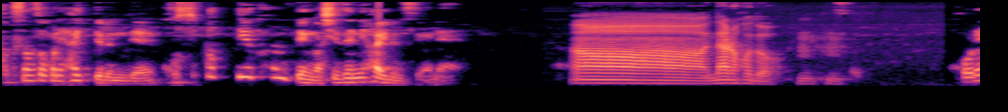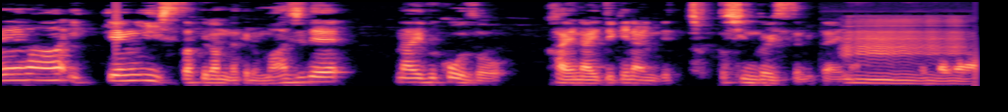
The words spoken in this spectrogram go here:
たくさんそこに入ってるんで、コスパっていう観点が自然に入るんですよね。ああ、なるほど。これは一見いい施策なんだけど、マジで内部構造変えないといけないんで、ちょっとしんどいっすみたいな。だから、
